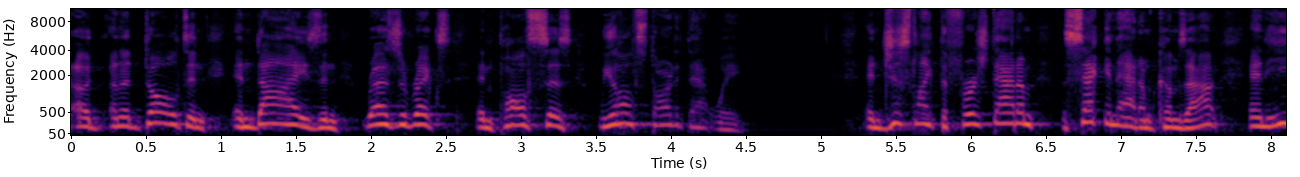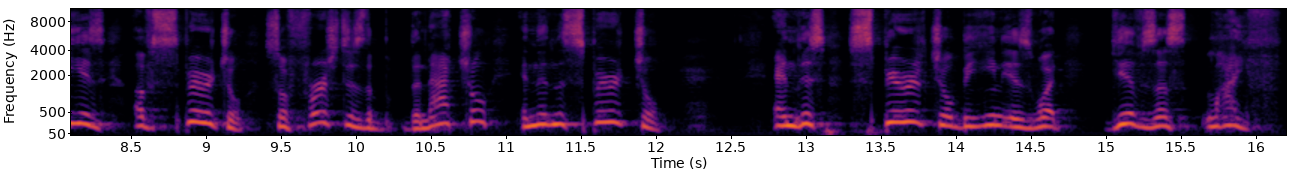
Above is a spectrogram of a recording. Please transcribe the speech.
a, an adult and, and dies and resurrects. And Paul says, we all started that way. And just like the first Adam, the second Adam comes out and he is of spiritual. So first is the, the natural and then the spiritual. And this spiritual being is what gives us life.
